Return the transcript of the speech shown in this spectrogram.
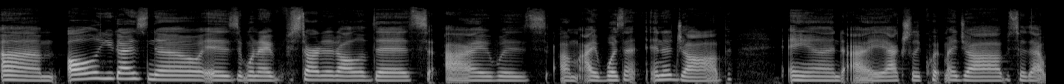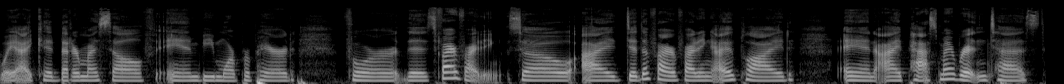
um, all you guys know is when I started all of this, I was um, I wasn't in a job, and I actually quit my job so that way I could better myself and be more prepared for this firefighting. So I did the firefighting, I applied, and I passed my written test,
